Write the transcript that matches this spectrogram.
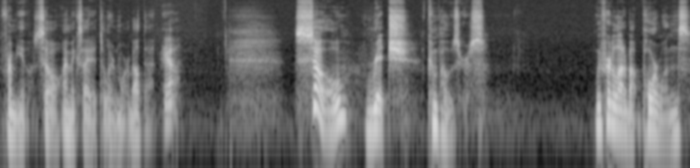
from you, so I'm excited to learn more about that. yeah, So, rich composers. We've heard a lot about poor ones.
